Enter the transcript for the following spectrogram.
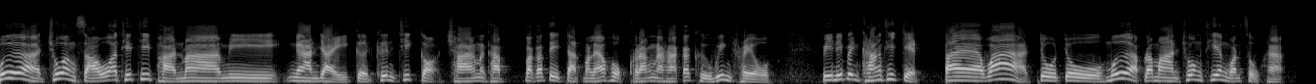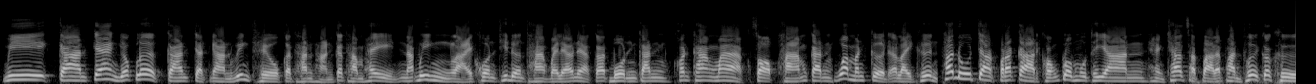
เมื่อช่วงเสาร์อาทิตย์ที่ผ่านมามีงานใหญ่เกิดขึ้นที่เกาะช้างนะครับ ปกติจัดมาแล้ว 6 ครั้งนะฮะก็คือวิ่งเทรล ปีนี้เป็นครั้งที่ 7 แต่ว่าจู่ๆเมื่อประมาณช่วงเที่ยงวันศุกร์ฮะมีการแจ้งยกเลิกการจัดงานวิ่งเทรลกระทันหันก็ทำให้นักวิ่งหลายคนที่เดินทางไปแล้วเนี่ยก็บ่นกันค่อนข้างมาก สอบถามกันว่ามันเกิดอะไรขึ้น ถ้าดูจากประกาศของกรมอุทยานแห่งชาติสัตว์ป่าและพันธุ์พืชก็คือ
